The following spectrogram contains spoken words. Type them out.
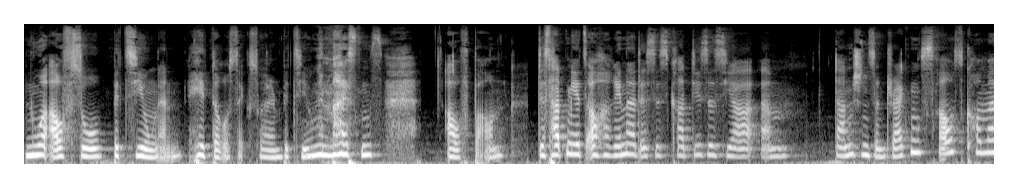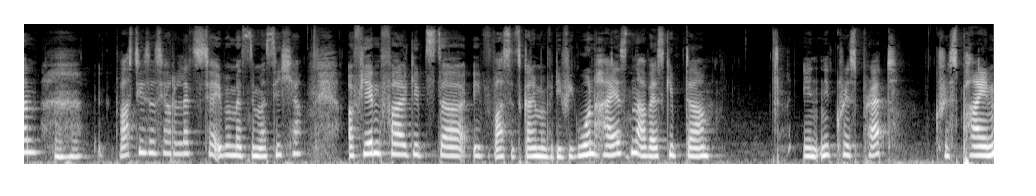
Nur auf so Beziehungen, heterosexuellen Beziehungen meistens, aufbauen. Das hat mir jetzt auch erinnert, es ist gerade dieses Jahr ähm, Dungeons and Dragons rauskommen. Mhm. Was dieses Jahr oder letztes Jahr? Ich bin mir jetzt nicht mehr sicher. Auf jeden Fall gibt es da, ich weiß jetzt gar nicht mehr, wie die Figuren heißen, aber es gibt da in, nicht Chris Pratt, Chris Pine,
